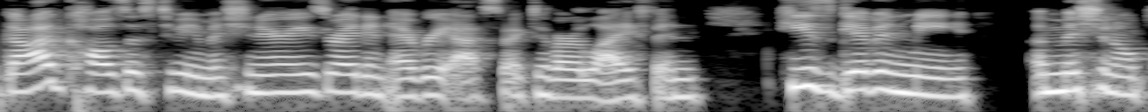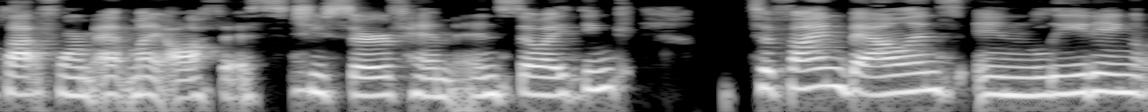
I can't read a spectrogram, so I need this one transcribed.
God calls us to be missionaries, right, in every aspect of our life. And He's given me a missional platform at my office to serve him. And so I think to find balance in leading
